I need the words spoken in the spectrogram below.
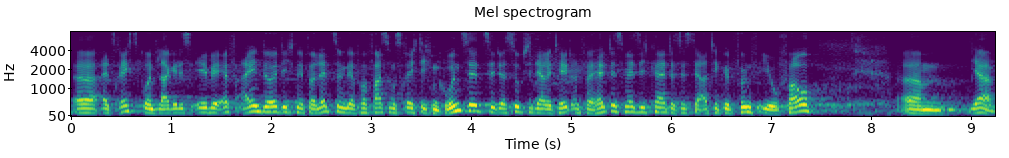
äh, als Rechtsgrundlage des EWF eindeutig eine Verletzung der verfassungsrechtlichen Grundsätze der Subsidiarität und Verhältnismäßigkeit. Das ist der Artikel 5 EUV. Ähm, ja,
